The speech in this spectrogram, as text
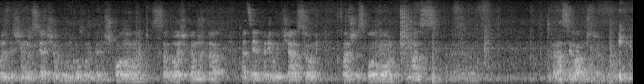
визначимося, що будемо робити з школами, з садочками так, на цей період часу. Перше слово у нас е, Тарас Іванович Чарковий.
